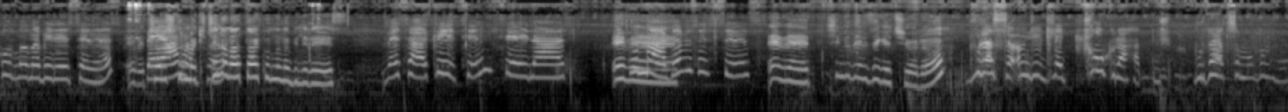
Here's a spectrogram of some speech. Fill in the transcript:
kullanabilirsiniz. Evet. Veya Çalıştırmak nasıl? için anahtar kullanabiliriz. Ve şarkı için şeyler. Evet. Bunlar da sessiz. Evet. Şimdi denize geçiyorum. Burası öncelikle çok rahatmış. Burada yatsam olur mu?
